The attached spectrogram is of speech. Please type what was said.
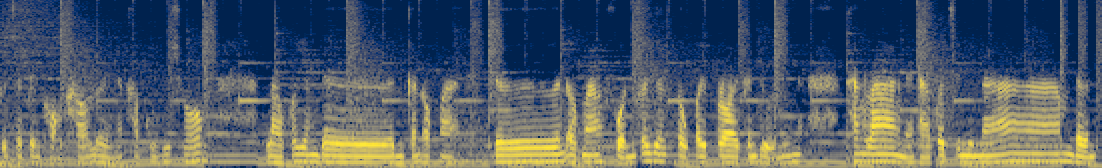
ก็จะเป็นของเขาเลยนะครับ คุณผู้ชม เราก็ยังเดินกันออกมา เดินออกมาฝนก็ยังตกปล่อยๆกันอยู่นี่นะข้างล่างนะครับ ก็จะมีน้ำเดินแ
